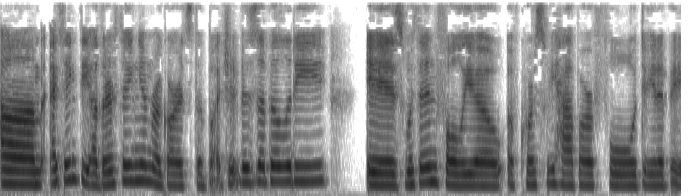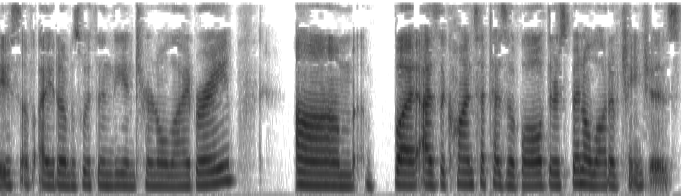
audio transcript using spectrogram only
Um, I think the other thing in regards to budget visibility is within Fohlio, of course, we have our full database of items within the internal library. Um, but as the concept has evolved, there's been a lot of changes.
